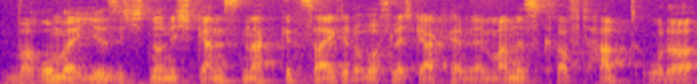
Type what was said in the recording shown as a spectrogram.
warum er ihr sich noch nicht ganz nackt gezeigt hat, ob er vielleicht gar keine Manneskraft hat oder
